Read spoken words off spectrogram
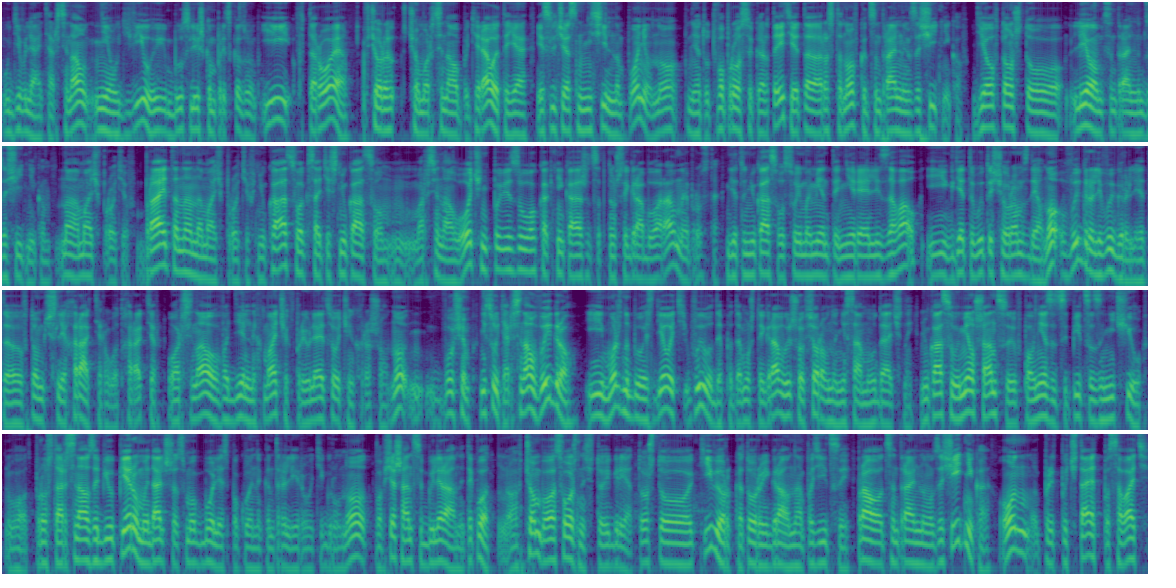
удивлять. Арсенал не удивил и был слишком предсказуем. И второе, в, чё, в чем Арсенал потерял, это я, если честно, не сильно понял, но у меня тут вопросы к Артете, это расстановка центральных защитников. Дело в том, что левым центральным защитником на матч против Брайтона, на матч против Ньюкасла. Кстати, с Ньюкаслом Арсеналу очень повезло, как мне кажется, потому что игра была равная, просто где-то Ньюкасл свои моменты не реализовал и где-то вытащил Рамсдейл. Но выиграли, выиграли. Это в том числе характер. Вот характер у Арсенала в отдельных матчах проявляется очень хорошо. Но, в общем, не суть. Арсенал выиграл, и можно было сделать выводы, потому что игра вышла все равно не самой удачной. Ньюкасл имел шансы вполне зацепиться за ничью. Вот. Просто Арсенал забил первым и дальше смог более спокойно контролировать игру, но вообще шансы были равны. Так вот, а в чем была сложность в той игре? То, что Кивер, который играл на позиции правого центрального защитника, он предпочитает пасовать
